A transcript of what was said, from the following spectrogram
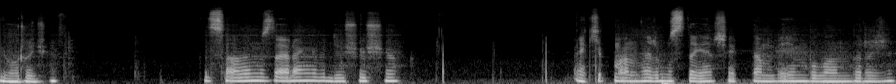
yorucu. Sağlığımızda herhangi bir düşüş yok. Ekipmanlarımız da gerçekten beyin bulandırıcı.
